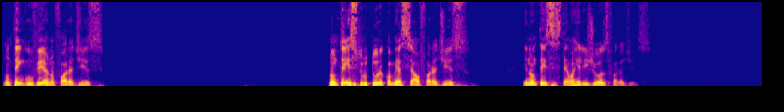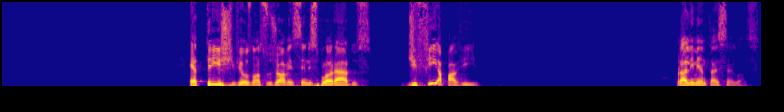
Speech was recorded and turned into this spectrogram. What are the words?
Não tem governo fora disso. Não tem estrutura comercial fora disso. E não tem sistema religioso fora disso. É triste ver os nossos jovens sendo explorados de fio a pavio para alimentar esse negócio.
